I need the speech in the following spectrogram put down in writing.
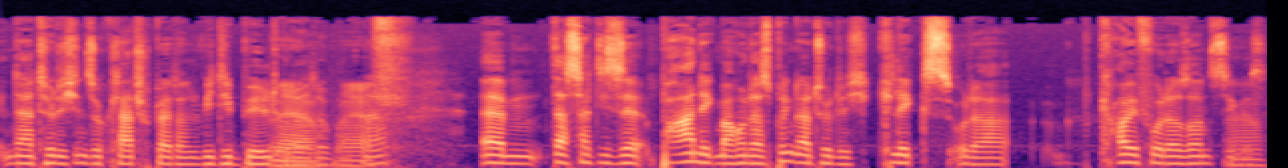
natürlich in so Klatschblättern wie die Bild Ja, oder so. ja. Ne? Ähm, das hat diese Panik machen und das bringt natürlich Klicks oder Käufe oder sonstiges. Ja.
